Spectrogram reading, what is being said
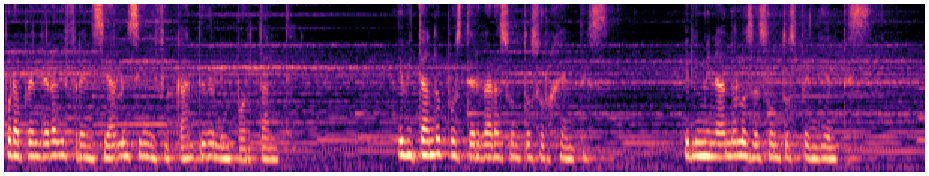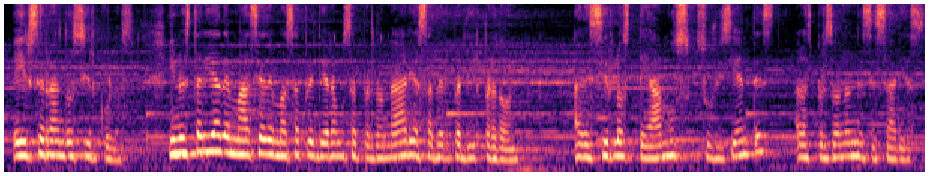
por aprender a diferenciar lo insignificante de lo importante, evitando postergar asuntos urgentes, eliminando los asuntos pendientes e ir cerrando círculos. Y no estaría de más si además aprendiéramos a perdonar y a saber pedir perdón a decir los te amos suficientes a las personas necesarias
